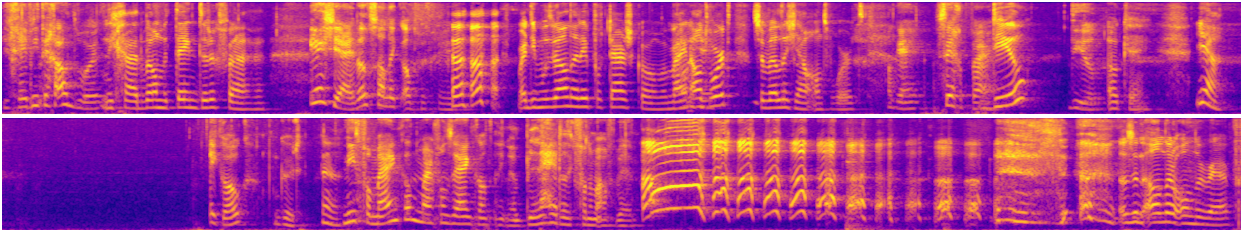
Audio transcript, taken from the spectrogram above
Je geeft niet echt antwoord. Die gaat wel meteen terugvragen. Eerst jij, dan zal ik antwoord geven. maar die moet wel in de reportage komen. Mijn Oké. antwoord, zowel als jouw antwoord. Oké, zeg het maar. Deal? Deal. Oké. Ja, Ik ook. good. Ja. Niet van mijn kant, maar van zijn kant. En ik ben blij dat ik van hem af ben. Dat is een ander onderwerp.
